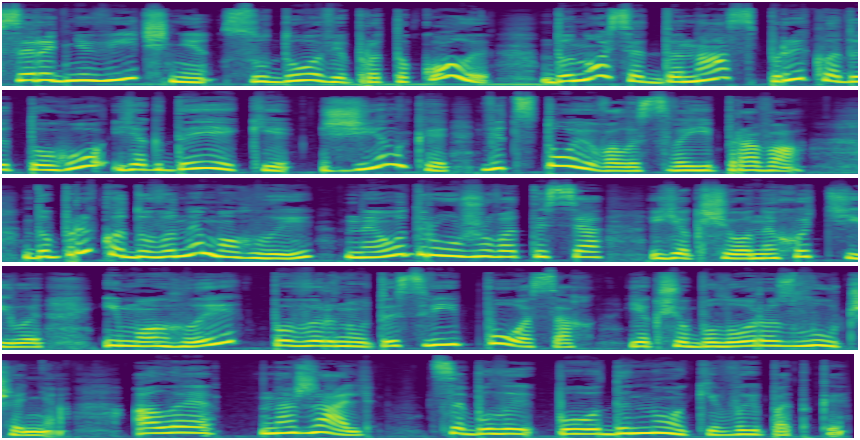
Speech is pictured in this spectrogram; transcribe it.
Середньовічні судові протоколи доносять до нас приклади того, як деякі жінки відстоювали свої права. До прикладу, вони могли не одружуватися, якщо не хотіли, і могли повернути свій посаг, якщо було розлучення. Але, на жаль, це були поодинокі випадки.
